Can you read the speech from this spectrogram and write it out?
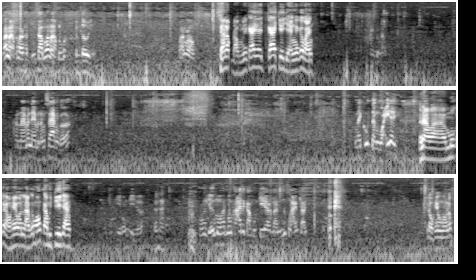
quá ngọt các bạn thịt đông quá ngọt luôn á tươi. Quá ngon. Cá lóc đồng với cái cá chưa vàng nha các bạn. Hôm nay mấy anh em mình ăn sang bữa. Nay cuối tuần quẩy đi. Bữa nào à, mua cái đầu heo anh làm cái món campuchia cho ăn gì món gì nữa? Con giữ mua hết món thái tới campuchia là nước ngoài trời cái đầu heo ngon lắm.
